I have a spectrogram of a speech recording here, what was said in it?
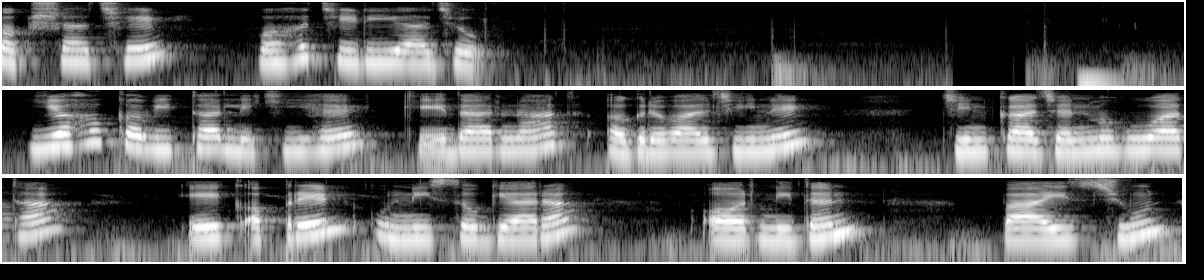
कक्षा छः वह चिड़िया जो। यह कविता लिखी है केदारनाथ अग्रवाल जी ने, जिनका जन्म हुआ था एक अप्रैल 1911 और निधन 22 जून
